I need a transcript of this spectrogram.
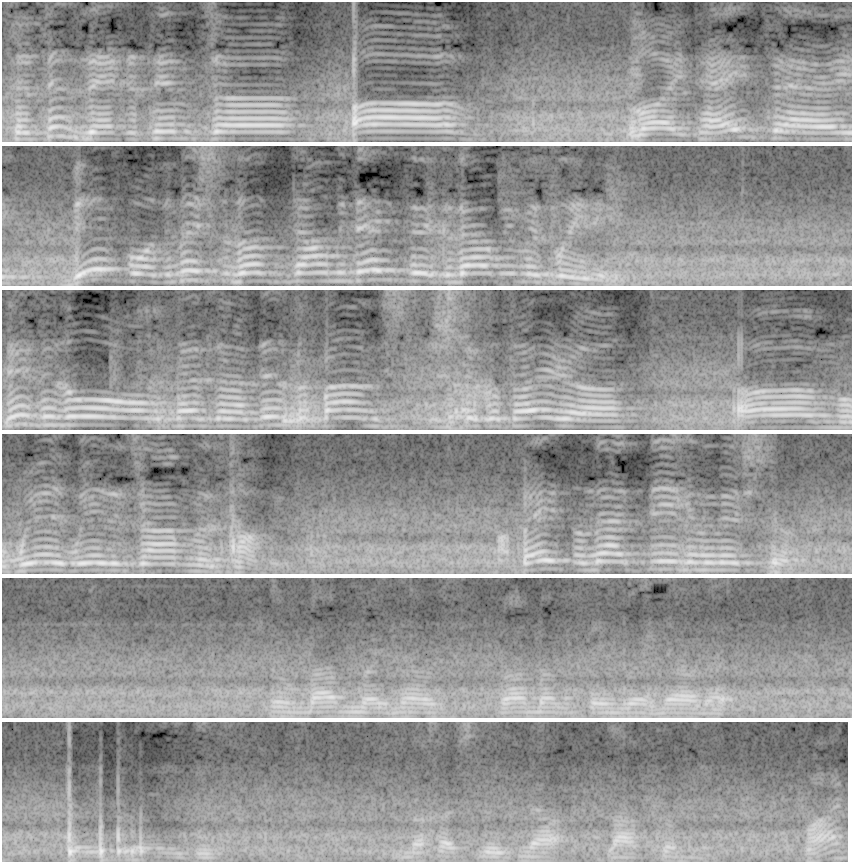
so since the Hechatimtza of Loi Teitze. Therefore, the Mishnah doesn't tell me Teitze because that would be misleading. This is all says that this is the Ban's Shtikal Torah, um, where where this Rambam is coming from, based on that dig in the Mishnah. No, Rambam right now is Rambam is saying right now that this is Machashli is not Lav here. What?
